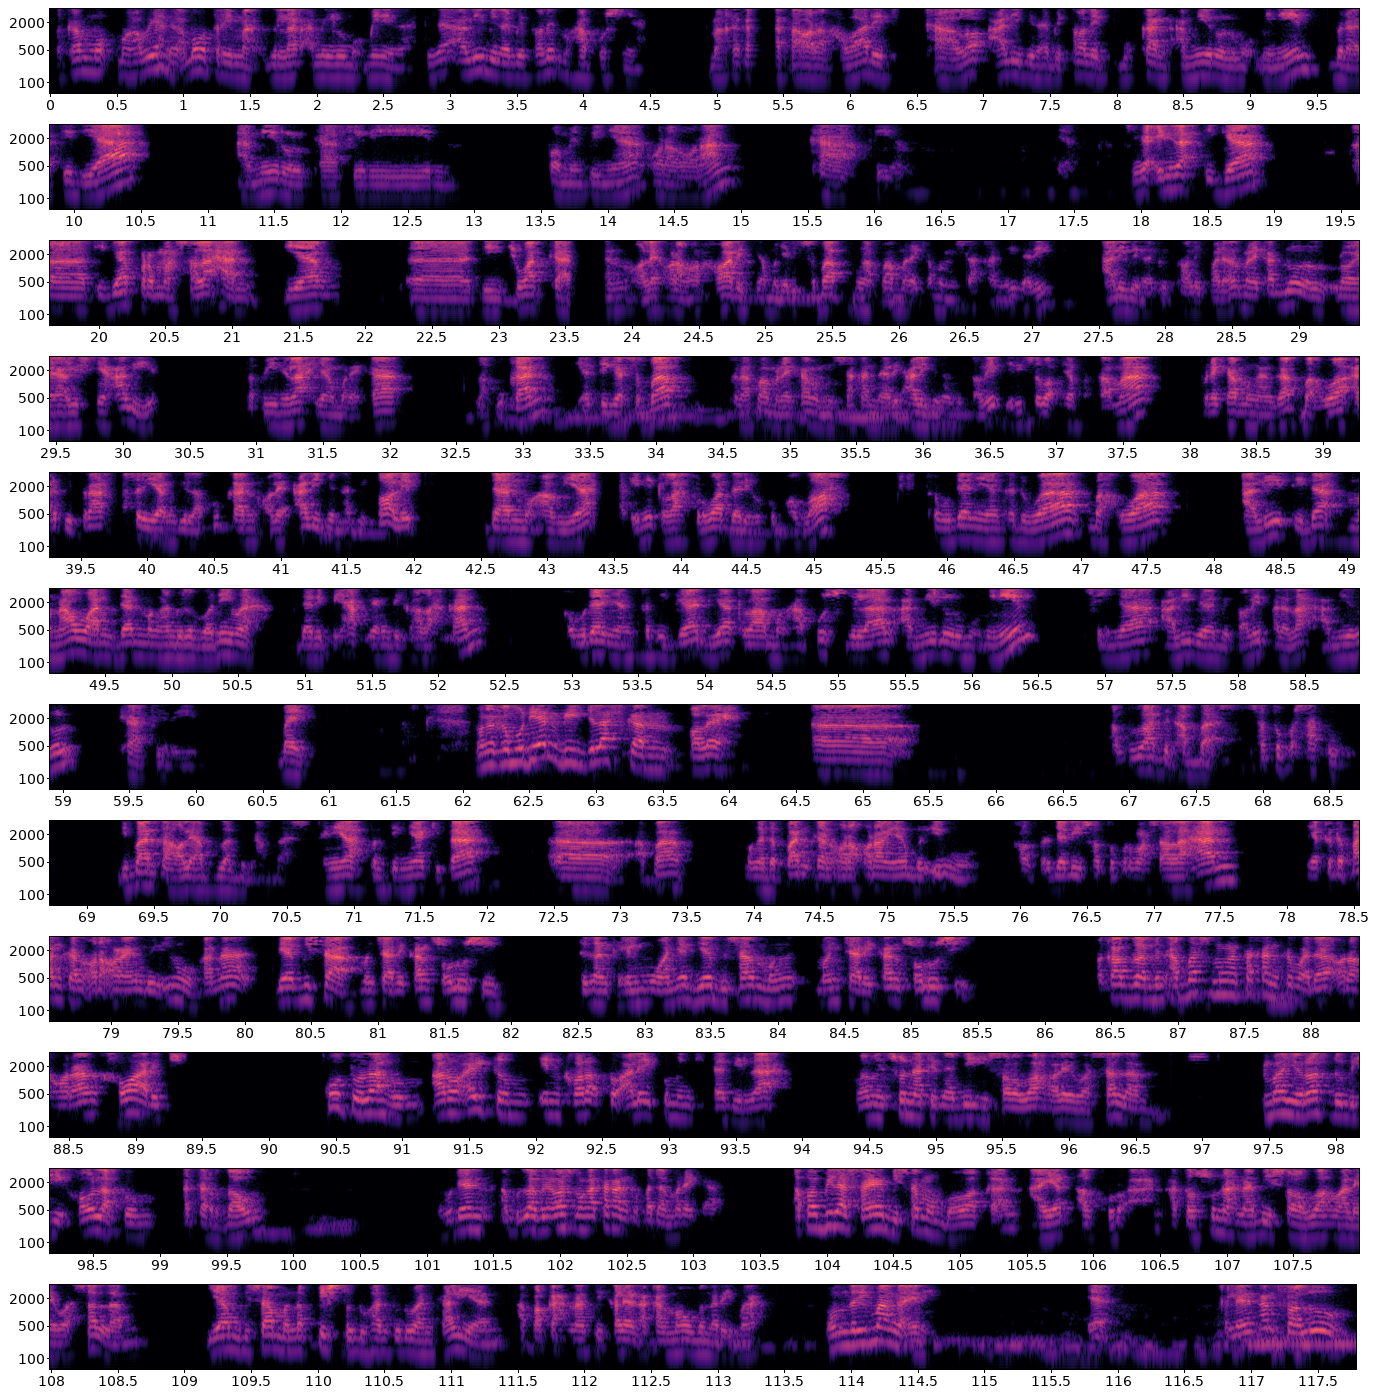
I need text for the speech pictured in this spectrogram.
Maka Muawiyah nggak mau terima gelar Amirul Mukminin. Sehingga Ali bin Abi Thalib menghapusnya. Maka kata orang Khawarij, kalau Ali bin Abi Thalib bukan Amirul Mukminin, berarti dia Amirul Kafirin. Pemimpinnya orang-orang kafir. Ya. Sehingga inilah tiga uh, tiga permasalahan yang uh, dicuatkan oleh orang-orang Khawarij yang menjadi sebab mengapa mereka memisahkan diri dari Ali bin Abi Thalib. Padahal mereka dulu loyalisnya Ali ya. Tapi inilah yang mereka lakukan ya tiga sebab kenapa mereka memisahkan dari Ali bin Abi Thalib. Jadi sebab yang pertama mereka menganggap bahwa arbitrase yang dilakukan oleh Ali bin Abi Thalib dan Muawiyah ini telah keluar dari hukum Allah. Kemudian yang kedua bahwa Ali tidak menawan dan mengambil ghanimah dari pihak yang dikalahkan. Kemudian yang ketiga dia telah menghapus gelar Amirul Mukminin sehingga Ali bin Abi Thalib adalah Amirul Kafirin. Baik. Maka kemudian dijelaskan oleh uh, Abdullah bin Abbas satu persatu. Dibantah oleh Abdullah bin Abbas. Inilah pentingnya kita uh, apa mengedepankan orang-orang yang berilmu. Kalau terjadi suatu permasalahan, ya kedepankan orang-orang yang berilmu. Karena dia bisa mencarikan solusi. Dengan keilmuannya dia bisa mencarikan solusi. Maka Abdullah bin Abbas mengatakan kepada orang-orang khawarij Qultu lahum ara'aitum in qara'tu alaikum min kitabillah wa min sunnati nabihi sallallahu alaihi wasallam ma yuraddu bihi qaulakum atardaun Kemudian Abdullah bin Abbas mengatakan kepada mereka, apabila saya bisa membawakan ayat Al-Quran atau sunnah Nabi Shallallahu Alaihi Wasallam yang bisa menepis tuduhan-tuduhan kalian, apakah nanti kalian akan mau menerima? Mau menerima nggak ini? Ya, kalian kan selalu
